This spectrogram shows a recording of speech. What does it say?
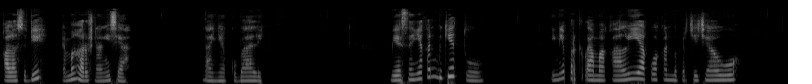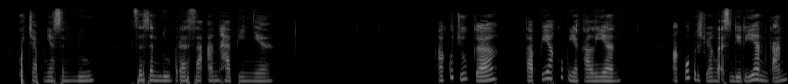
Kalau sedih, emang harus nangis ya? Tanyaku balik. Biasanya kan begitu. Ini pertama kali aku akan bekerja jauh. Ucapnya sendu, sesendu perasaan hatinya. Aku juga, tapi aku punya kalian. Aku berjuang gak sendirian kan?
